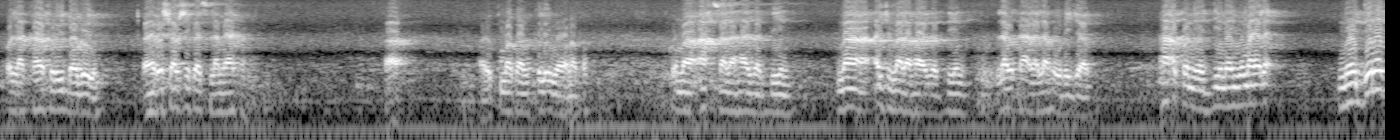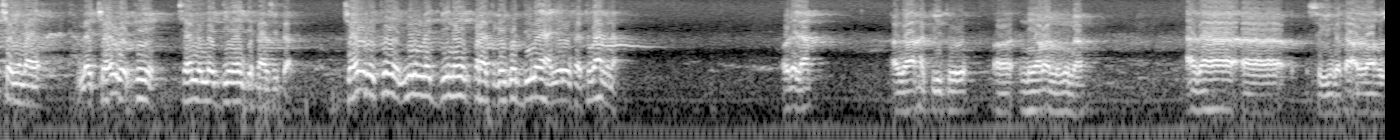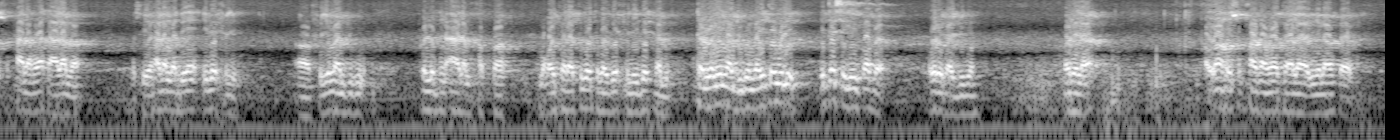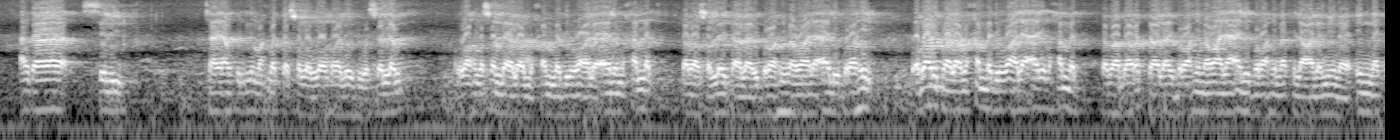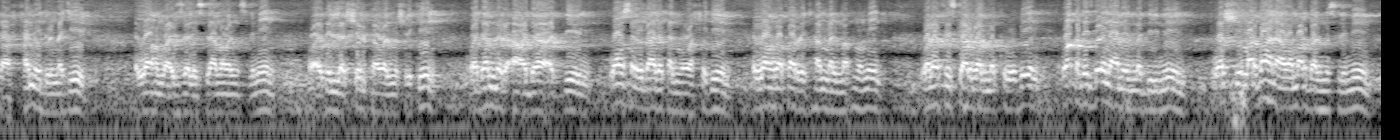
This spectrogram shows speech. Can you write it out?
o de la kafiri dɔ bɛ yen a ye recherche kɛ silamɛya kan a ye kumakan kelen ɲɔgɔnna fɔ وما أحسن هذا الدين ما أجمل هذا الدين. لو كان له رجال. أكون الدين يوم يلا نجينا كم ما كم وكي كم ما الدين يفاسيتا كم وكي من ما الدين يفاسيتا كم الدين يعني نفتوه لنا أولا الله حكيته آه، نيرا لنا هذا آه، سيدنا الله سبحانه وتعالى. مسيح هذا ما دين آه، إلى فلي فلي ما نجوا كل ابن عالم خطا مغيرة توت غير فلي بيتلو كل ما نجوا ما يتولي. يتسجن كفر. أولا نجوا o de la alahu subhanahu wa ta'ala ɲinan fɛ an ka seli caya kuntigi محمد صلى الله عليه وسلم اللهم صل على محمد وعلى ال محمد كما صليت على إبراهيم وعلى ال إبراهيم وبارك على محمد وعلى ال محمد كما باركت على إبراهيم وعلى ال إبراهيم في العالمين انك حميد مجيد اللهم اعز الاسلام والمسلمين واذل الشرك والمشركين ودمر اعداء الدين وانصر عبادك الموحدين اللهم فرج هم المهمومين ونفس كرب المكروبين. واقض الدين عن المدينين واشف مرضانا ومرضى المسلمين.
